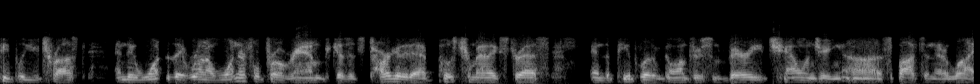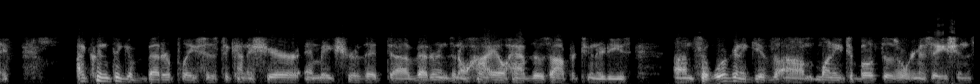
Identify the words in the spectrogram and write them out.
people you trust, and they want they run a wonderful program because it's targeted at post traumatic stress and the people that have gone through some very challenging uh, spots in their life. I couldn't think of better places to kind of share and make sure that uh, veterans in Ohio have those opportunities. Um, so we're going to give um, money to both those organizations,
